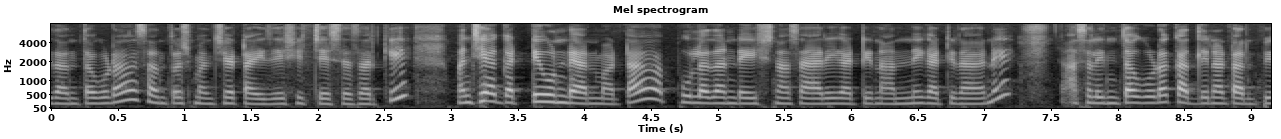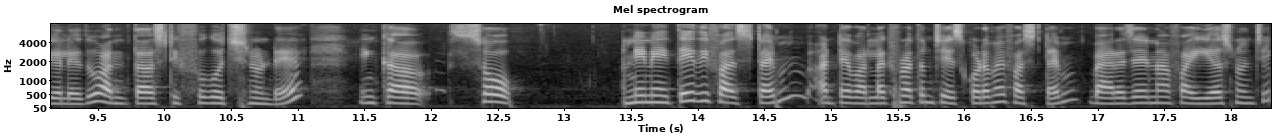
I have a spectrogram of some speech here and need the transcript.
ఇదంతా కూడా సంతోష్ మంచిగా టై చేసి ఇచ్చేసేసరికి మంచిగా గట్టి ఉండే అనమాట పూలదండ వేసిన శారీ కట్టిన అన్నీ కట్టినా కానీ అసలు ఇంత కూడా కదిలినట్టు అనిపించలేదు అంత స్టిఫ్గా వచ్చినుండే. ఇంకా సో నేనైతే ఇది ఫస్ట్ టైం అంటే వరలక్ష్మి వ్రతం చేసుకోవడమే ఫస్ట్ టైం మ్యారేజ్ అయిన ఫైవ్ ఇయర్స్ నుంచి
